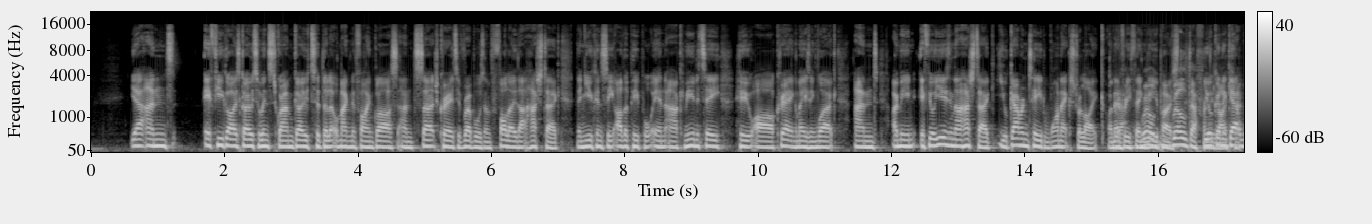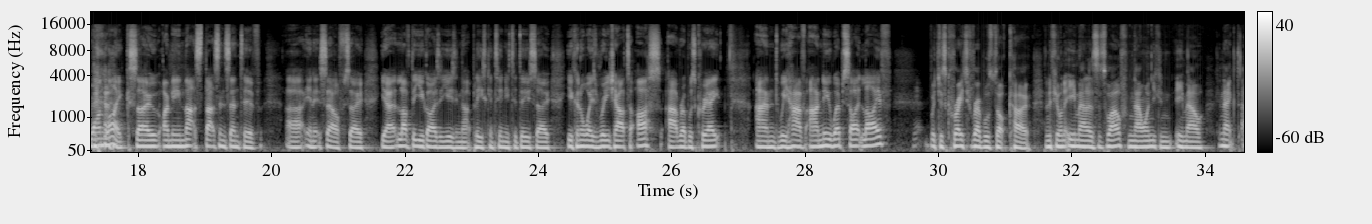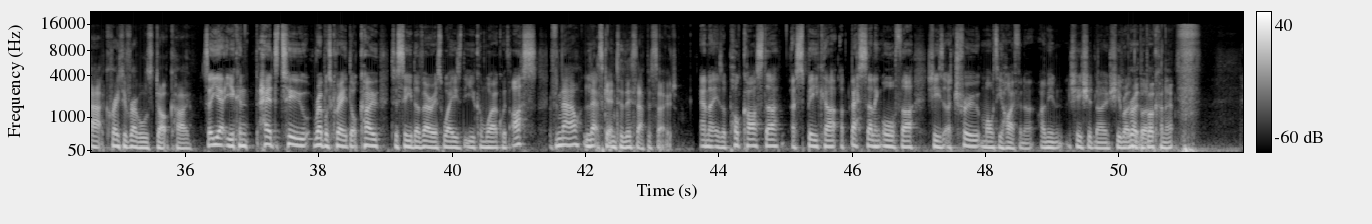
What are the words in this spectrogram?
Yeah, and if you guys go to Instagram, go to the little magnifying glass and search Creative Rebels and follow that hashtag, then you can see other people in our community who are creating amazing work. And I mean, if you're using that hashtag, you're guaranteed one extra like on Yeah, everything we'll- that you post. we'll definitely you're going like to get it. one like. So I mean, that's that's incentive. Uh, in itself. So, yeah, love that you guys are using that. Please continue to do so. You can always reach out to us at Rebels Create, and we have our new website live. Which is creativerebels.co. And if you want to email us as well, from now on, you can email connect at creativerebels.co. So yeah, you can head to rebelscreate.co to see the various ways that you can work with us. For now, let's get into this episode. Emma is a podcaster, a speaker, a best-selling author. She's a true multi-hyphenate. I mean, she should know. She wrote, Wrote the, the book. book on it.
